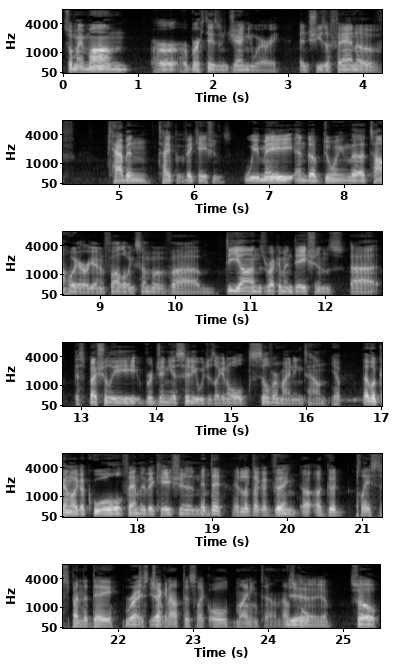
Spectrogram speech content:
so my mom, her her birthday is in January, and she's a fan of cabin type vacations. We may end up doing the Tahoe area and following some of um, Dion's recommendations, uh, especially Virginia City, which is like an old silver mining town. Yep, That looked kind of like a cool family vacation. it did. It looked like a good a, a good place to spend the day. Right, just yeah. checking out this like old mining town. That was yeah, cool. yeah. So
